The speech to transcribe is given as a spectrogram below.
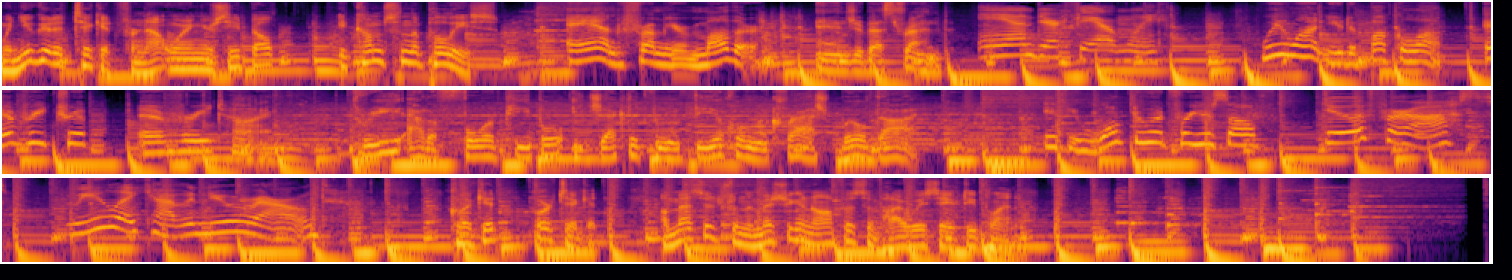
When you get a ticket for not wearing your seatbelt, it comes from the police. And from your mother. And your best friend. And your family. We want you to buckle up every trip, every time. Three out of four people ejected from a vehicle in a crash will die. If you won't do it for yourself, do it for us. We like having you around. Click it or ticket. A message from the Michigan Office of Highway Safety Planning.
